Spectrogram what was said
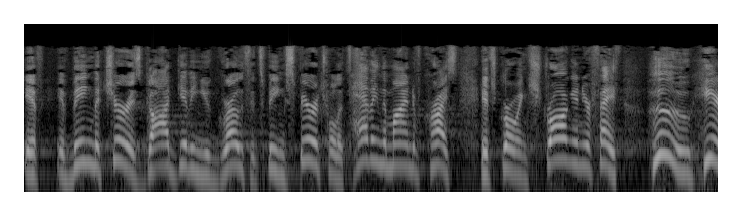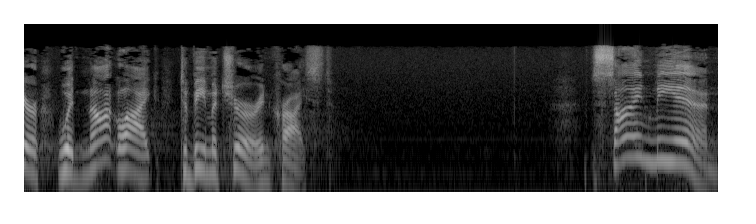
if, if being mature is God giving you growth, it's being spiritual, it's having the mind of Christ, it's growing strong in your faith, who here would not like to be mature in Christ? Sign me in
